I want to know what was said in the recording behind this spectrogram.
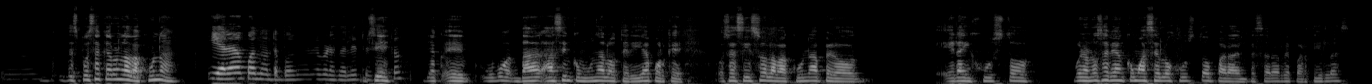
unos- Después sacaron la vacuna. Y era cuando te ponían el brazalete, Sí, ¿cierto? ya eh, hubo, da- hacen como una lotería porque, o sea, se hizo la vacuna, pero era injusto. Bueno, no sabían cómo hacerlo justo para empezar a repartirlas.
